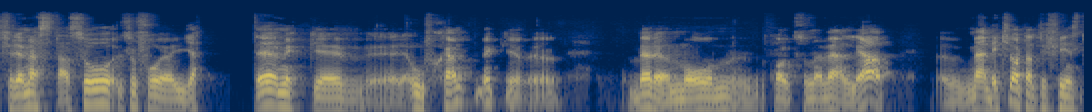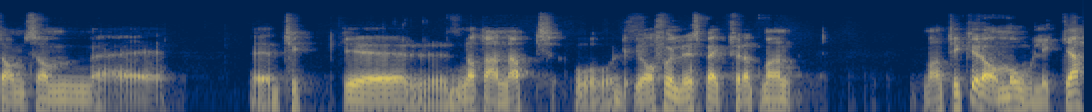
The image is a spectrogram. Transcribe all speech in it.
För det mesta så, så får jag jättemycket, eh, oförskämt mycket beröm och folk som är vänliga. Men det är klart att det finns de som eh, eh, tycker något annat. Och jag har full respekt för att man, man tycker om olika.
